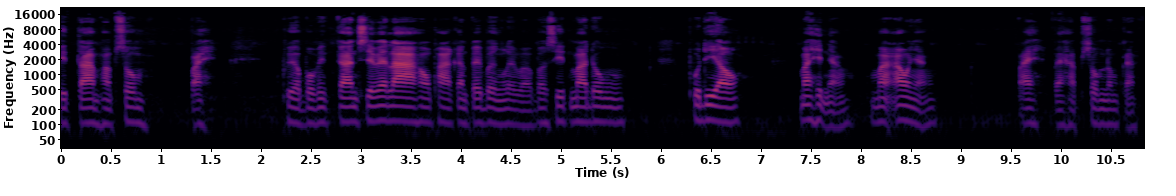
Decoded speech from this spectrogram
ติดตามหับชมไปเพื่อบ่เป็นการเสียเวลาเฮาพากันไปเบิ่งเลยว่าบอสิตมาดงผู้เดียวมาเห็นหยังมาเอาหยังไปไปหับชมนำกัน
